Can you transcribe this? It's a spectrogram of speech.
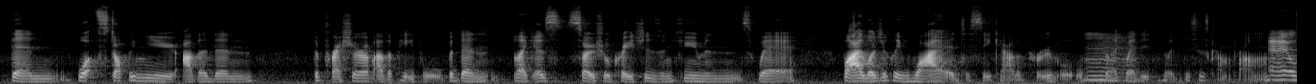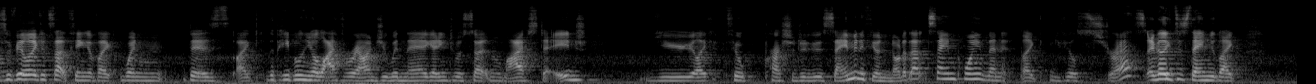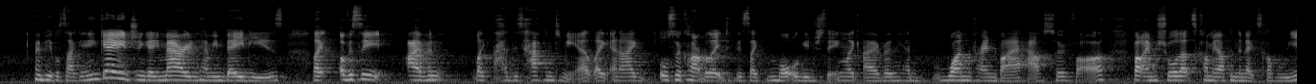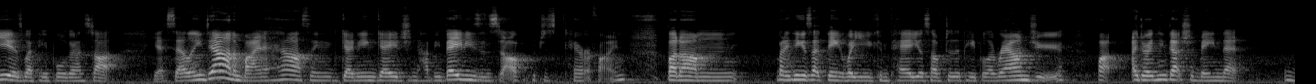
then what's stopping you other than the pressure of other people? But then, like as social creatures and humans, we're biologically wired to seek out approval. I feel like mm. where, did, where this has come from. And I also feel like it's that thing of like when there's like the people in your life around you, when they're getting to a certain life stage, you like feel pressure to do the same. And if you're not at that same point, then it, like you feel stressed. I feel like it's the same with like when people start getting engaged and getting married and having babies. Like obviously, I haven't like had this happen to me yet. Like, and I also can't relate to this like mortgage thing. Like, I've only had one friend buy a house so far, but I'm sure that's coming up in the next couple of years where people are going to start yeah settling down and buying a house and getting engaged and having babies and stuff, which is terrifying. But um. But I think it's that thing where you compare yourself to the people around you. But I don't think that should mean that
